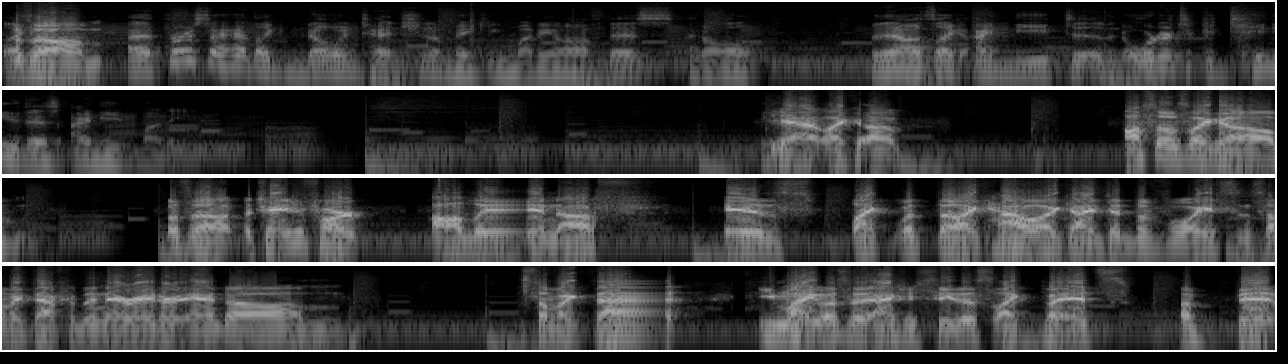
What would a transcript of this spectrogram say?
Like, um at first I had like no intention of making money off this at all. But now it's like I need to in order to continue this, I need money. Yeah, like uh also it's like um with a, a change of heart, oddly enough, is like with the like how like I did the voice and stuff like that for the narrator and um stuff like that. You might was actually see this like, but it's a bit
